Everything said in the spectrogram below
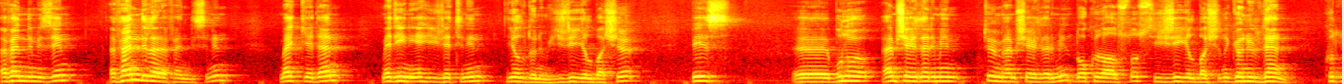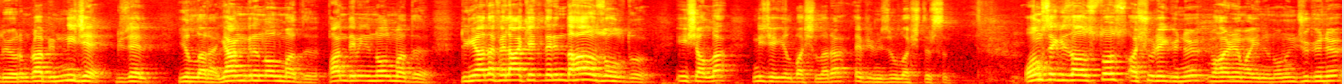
Efendimizin, Efendiler Efendisi'nin Mekke'den Medine'ye hicretinin yıl dönümü, Hicri yılbaşı. Biz e, bunu hemşehrilerimin, tüm hemşehrilerimin 9 Ağustos Hicri yılbaşını gönülden kutluyorum. Rabbim nice güzel yıllara, yangının olmadığı, pandeminin olmadığı, dünyada felaketlerin daha az olduğu inşallah nice yılbaşılara hepimizi ulaştırsın. 18 Ağustos Aşure günü, Muharrem ayının 10. günü.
